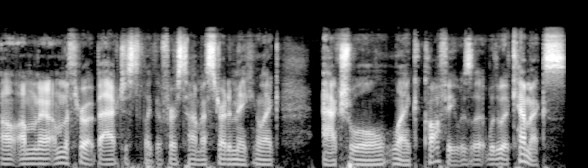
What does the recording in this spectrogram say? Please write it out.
I'll- I'm gonna I'm gonna throw it back just to, like the first time I started making like actual like coffee was uh, with with Chemex,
